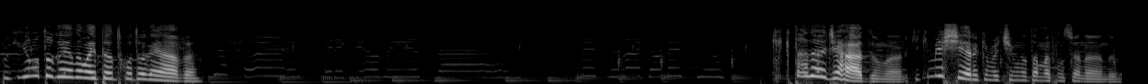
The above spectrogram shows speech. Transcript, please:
por que eu não tô ganhando mais tanto quanto eu ganhava? Tá dando de errado, mano? O que que mexeram que meu time não tá mais funcionando?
